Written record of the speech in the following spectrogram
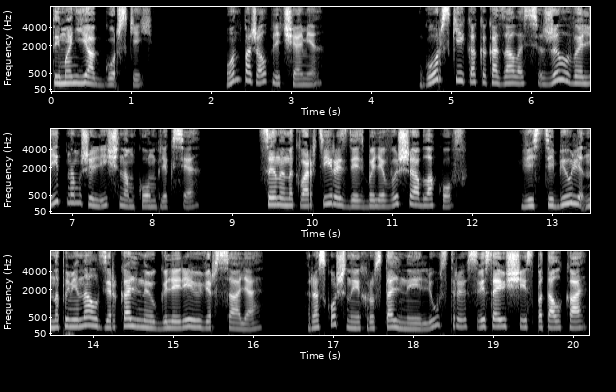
«Ты маньяк, Горский». Он пожал плечами. Горский, как оказалось, жил в элитном жилищном комплексе. Цены на квартиры здесь были выше облаков. Вестибюль напоминал зеркальную галерею Версаля. Роскошные хрустальные люстры, свисающие с потолка,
